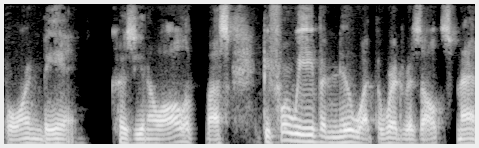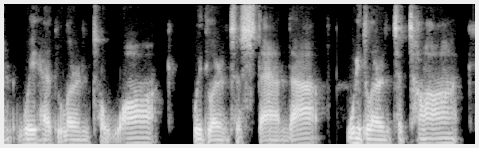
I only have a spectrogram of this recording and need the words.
born being because you know all of us before we even knew what the word results meant we had learned to walk We'd learned to stand up. We'd learned to talk.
